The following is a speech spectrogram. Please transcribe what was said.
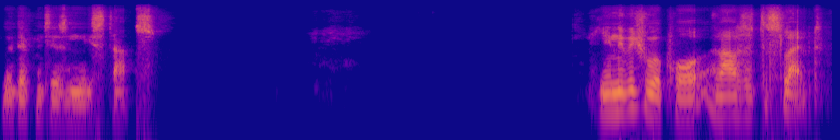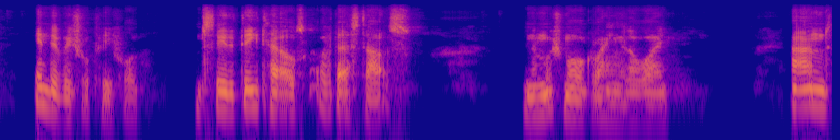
the differences in these stats. The individual report allows us to select individual people and see the details of their stats in a much more granular way. And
